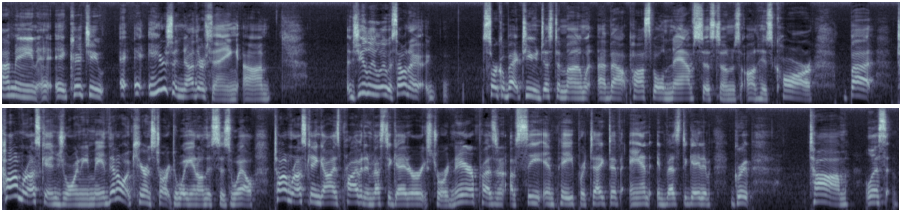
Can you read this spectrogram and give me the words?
I mean, could you? Here's another thing. Um, Julie Lewis, I want to circle back to you in just a moment about possible nav systems on his car. But Tom Ruskin joining me, and then I want Caryn Stark to weigh in on this as well. Tom Ruskin, guys, private investigator extraordinaire, president of CMP Protective and Investigative Group. Tom, listen,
